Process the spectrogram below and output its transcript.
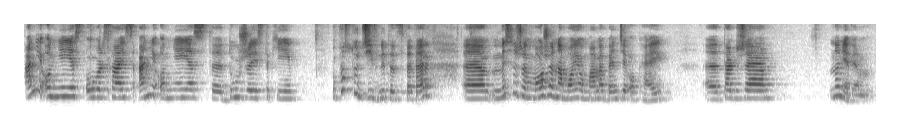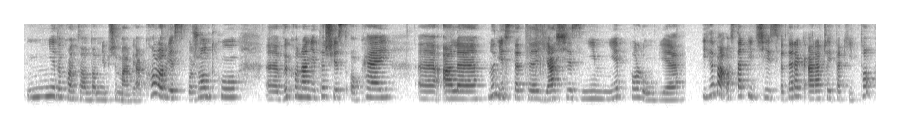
ani on nie jest oversize, ani on nie jest e, duży, jest taki po prostu dziwny ten sweter. E, Myślę, że może na moją mamę będzie ok. E, Także no nie wiem, nie do końca on do mnie przemawia. Kolor jest w porządku, wykonanie też jest ok, ale no niestety ja się z nim nie polubię. I chyba ostatni dzisiaj sweterek, a raczej taki top,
